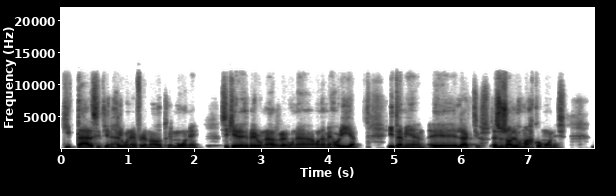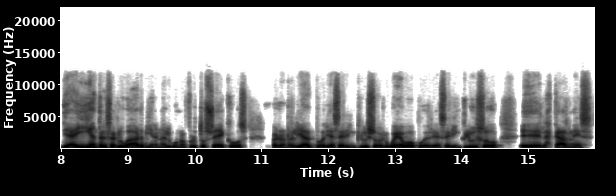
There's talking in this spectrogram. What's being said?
quitar si tienes alguna enfermedad autoinmune, si quieres ver una, una, mejoría, y también eh, lácteos. Esos son los más comunes. De ahí, en tercer lugar, vienen algunos frutos secos, pero en realidad podría ser incluso el huevo, podría ser incluso eh, las carnes.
